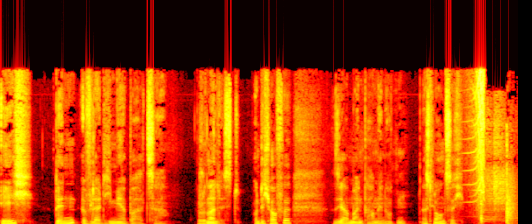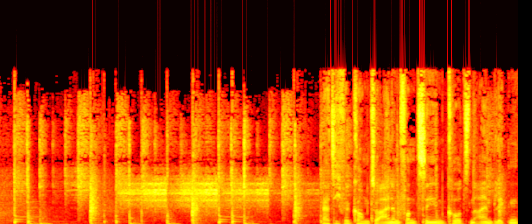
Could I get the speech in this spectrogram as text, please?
Ich bin Wladimir Balzer, Journalist. Und ich hoffe, Sie haben ein paar Minuten. Es lohnt sich. Herzlich willkommen zu einem von zehn kurzen Einblicken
